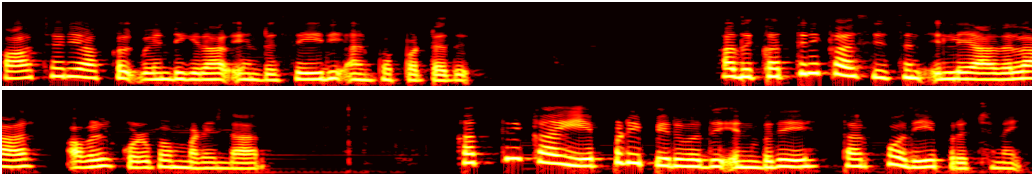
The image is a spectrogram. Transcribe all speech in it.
காச்சரியாக்கள் வேண்டுகிறார் என்ற செய்தி அனுப்பப்பட்டது. அது கத்திரிக்காய் சீசன் இல்லையாதலால் அவள் குழப்பமடைந்தார். கத்திரிக்காய் எப்படி பெறுவது என்பதே தற்போதைய பிரச்சனை.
